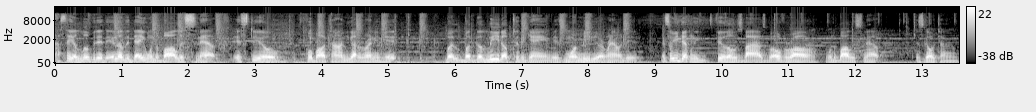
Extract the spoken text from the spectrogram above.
I say a little bit. At the end of the day, when the ball is snapped, it's still football time. You got to run and hit. But but the lead up to the game is more media around it, and so you definitely feel those vibes. But overall, when the ball is snapped, it's go time.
